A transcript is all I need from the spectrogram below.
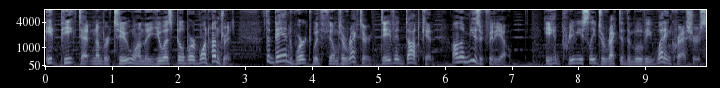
It peaked at number 2 on the US Billboard 100. The band worked with film director David Dobkin on the music video. He had previously directed the movie Wedding Crashers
